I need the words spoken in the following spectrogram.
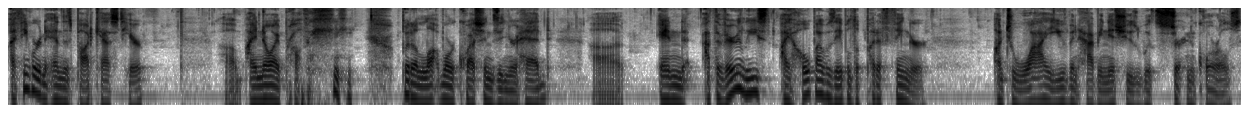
I think we're going to end this podcast here. Um, I know I probably put a lot more questions in your head. Uh, and at the very least, I hope I was able to put a finger onto why you've been having issues with certain corals.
